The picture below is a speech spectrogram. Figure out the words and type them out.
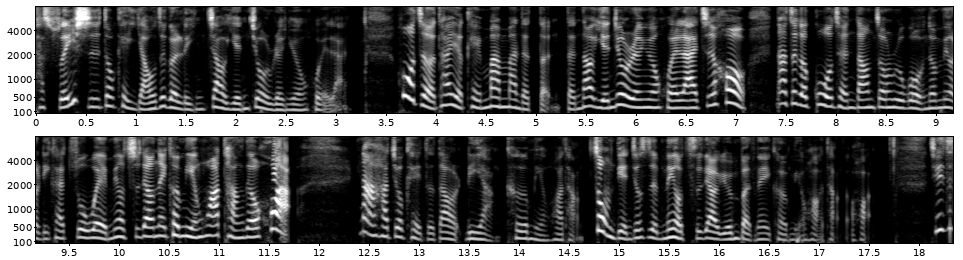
他随时都可以摇这个铃叫研究人员回来，或者他也可以慢慢的等，等到研究人员回来之后，那这个过程当中，如果我们都没有离开座位，没有吃掉那颗棉花糖的话。那他就可以得到两颗棉花糖，重点就是没有吃掉原本那颗棉花糖的话，其实这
